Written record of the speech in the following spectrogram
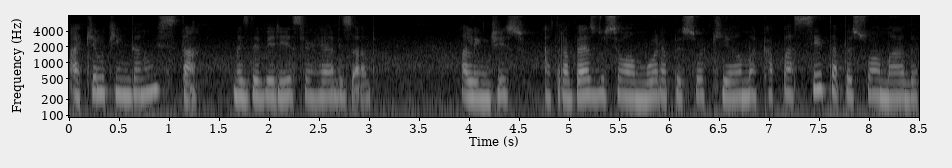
aquilo que ainda não está, mas deveria ser realizado. Além disso, através do seu amor, a pessoa que ama capacita a pessoa amada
